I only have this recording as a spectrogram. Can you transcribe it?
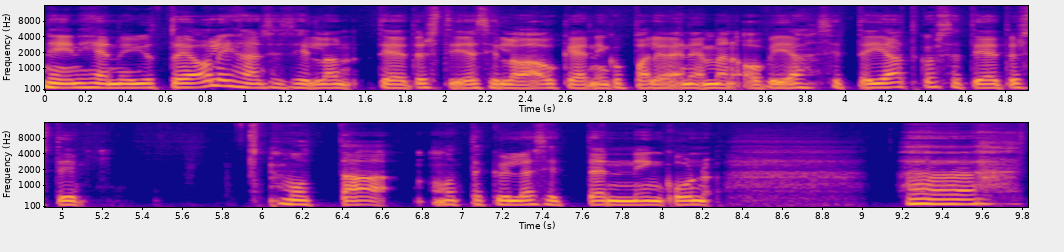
niin hieno juttu. Ja olihan se silloin tietysti ja silloin aukeaa niin kuin paljon enemmän ovia sitten jatkossa tietysti. Mutta, mutta kyllä sitten niin kuin, äh,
